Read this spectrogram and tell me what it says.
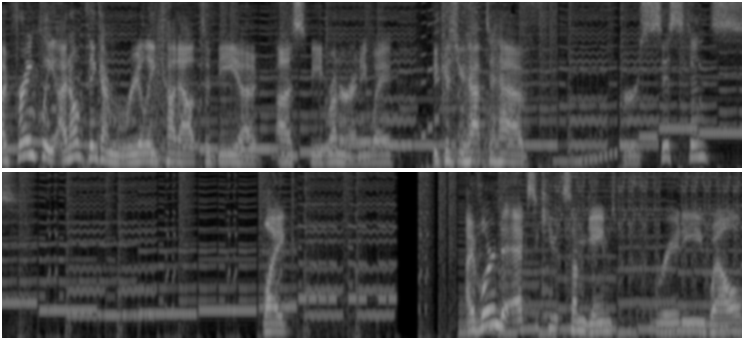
I frankly, I don't think I'm really cut out to be a, a speedrunner anyway, because you have to have persistence. Like, I've learned to execute some games pretty well.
